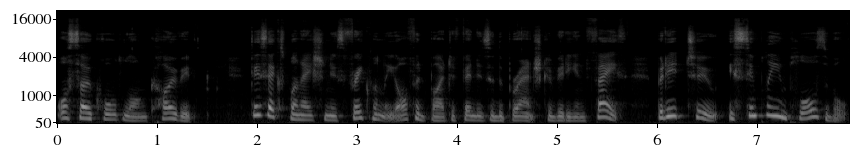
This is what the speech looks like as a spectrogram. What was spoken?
or so called long COVID. This explanation is frequently offered by defenders of the Branch Covidian faith, but it too is simply implausible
